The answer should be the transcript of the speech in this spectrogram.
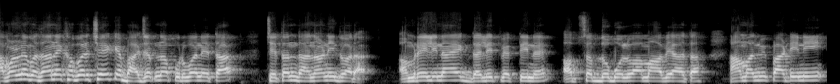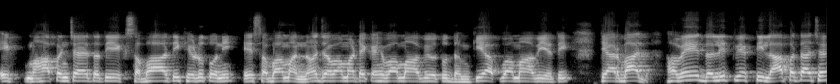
આપણને બધાને ખબર છે કે ભાજપના પૂર્વ નેતા ચેતન ધાનાણી દ્વારા અમરેલીના એક દલિત વ્યક્તિને અપશબ્દો બોલવામાં આવ્યા હતા. આમ આદમી પાર્ટીની એક મહાપંચાયત હતી, એક સભા હતી ખેડૂતોની. એ સભામાં ન જવા માટે કહેવામાં આવ્યું હતું, ધમકી આપવામાં આવી હતી. ત્યારબાદ હવે દલિત વ્યક્તિ લાપતા છે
